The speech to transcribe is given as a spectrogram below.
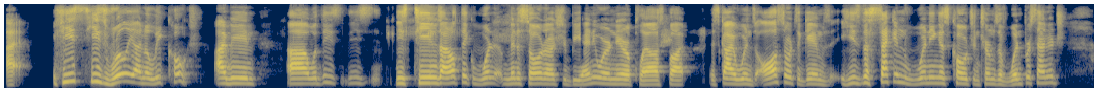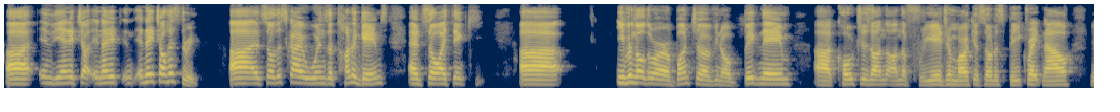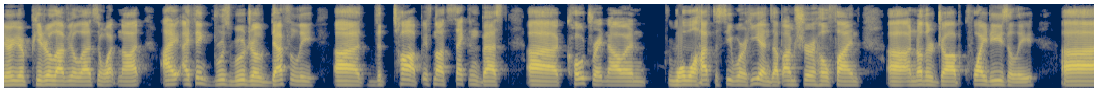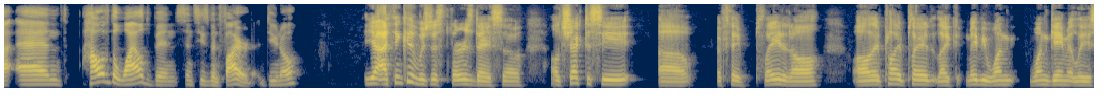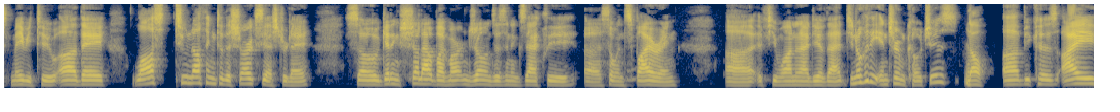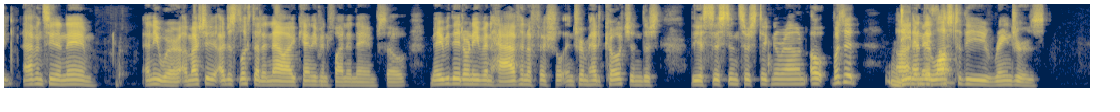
I, he's he's really an elite coach. I mean, uh, with these these these teams, I don't think Minnesota should be anywhere near a playoff spot. This guy wins all sorts of games. He's the second winningest coach in terms of win percentage uh, in the NHL in, in NHL history. Uh, and so this guy wins a ton of games. And so I think uh, even though there are a bunch of you know big name uh, coaches on the on the free agent market, so to speak, right now, your your Peter Laviolettes and whatnot, I I think Bruce Boudreau definitely uh, the top, if not second best, uh, coach right now, and well, we'll have to see where he ends up. I'm sure he'll find uh, another job quite easily. Uh, and how have the Wild been since he's been fired? Do you know? Yeah, I think it was just Thursday, so I'll check to see uh, if they played at all. Oh, they probably played like maybe one one game at least, maybe two. Uh, they lost two nothing to the Sharks yesterday, so getting shut out by Martin Jones isn't exactly uh, so inspiring. Uh, if you want an idea of that, do you know who the interim coach is? No. Uh, because I haven't seen a name anywhere. I'm actually I just looked at it now. I can't even find a name. So maybe they don't even have an official interim head coach, and there's the assistants are sticking around. Oh, was it? Uh, and they lost to the Rangers.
